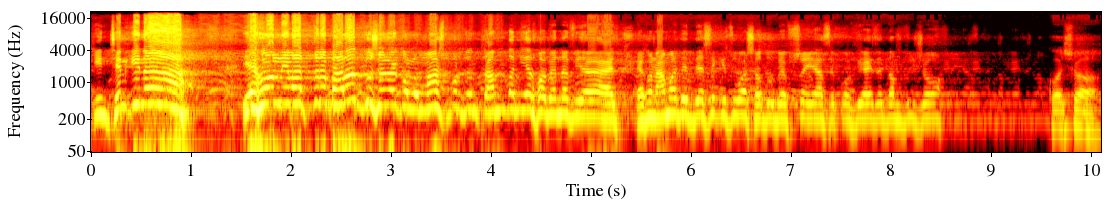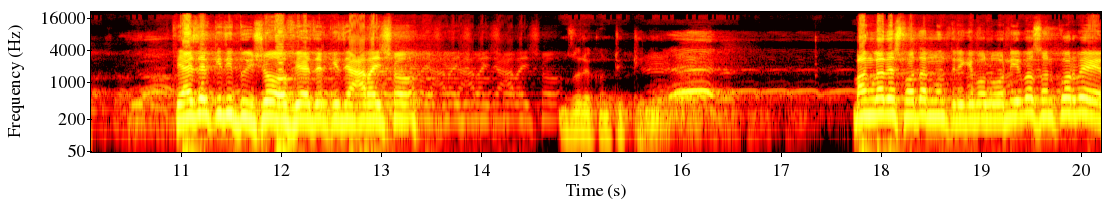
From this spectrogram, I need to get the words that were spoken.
কিনছেন কিনা এখন মাত্র ভারত ঘোষণা করল, মাস পর্যন্ত আমদানি আর হবে না পেঁয়াজ। এখন আমাদের দেশে কিছু অসাধু ব্যবসায়ী আছে পেঁয়াজের দাম দুইশো? কয়শো? পেঁয়াজের কেজি দুইশো, পেঁয়াজের কেজি আড়াইশো। জোরে কোন ঠিক কিনা বাংলাদেশ প্রধানমন্ত্রীকে বলব, নির্বাচন করবেন।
